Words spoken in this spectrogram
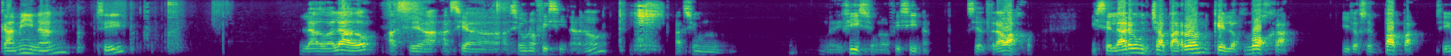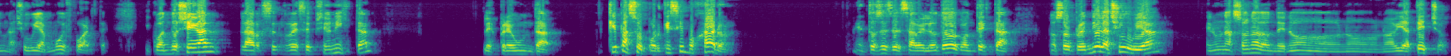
caminan, ¿sí? Lado a lado hacia, hacia, hacia una oficina, ¿no? Hacia un, edificio, una oficina, hacia el trabajo. Y se larga un chaparrón que los moja y los empapa, ¿sí? Una lluvia muy fuerte. Y cuando llegan, la recepcionista les pregunta, ¿qué pasó? ¿Por qué se mojaron? Entonces el sabelotodo contesta, nos sorprendió la lluvia, en una zona donde no, no, había techo.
